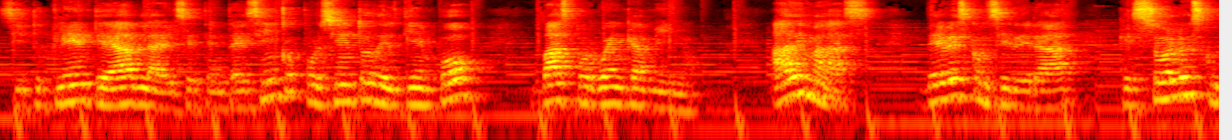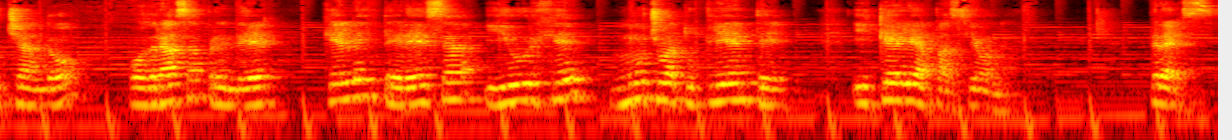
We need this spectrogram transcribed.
Si tu cliente habla el 75% del tiempo, vas por buen camino. Además, debes considerar que solo escuchando podrás aprender qué le interesa y urge mucho a tu cliente y qué le apasiona. 3.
